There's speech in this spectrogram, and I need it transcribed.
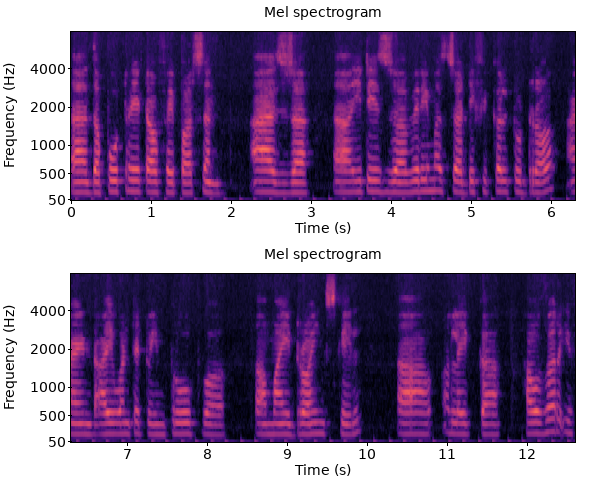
uh, the portrait of a person, as uh, uh, it is uh, very much difficult to draw, and I wanted to improve my drawing skill uh, like uh, however if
